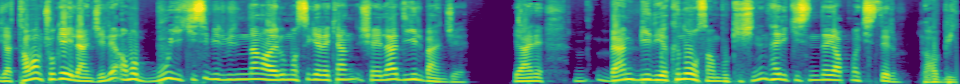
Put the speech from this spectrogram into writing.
Ya tamam çok eğlenceli ama bu ikisi birbirinden ayrılması gereken şeyler değil bence. Yani ben bir yakını olsam bu kişinin her ikisini de yapmak isterim. Ya bir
